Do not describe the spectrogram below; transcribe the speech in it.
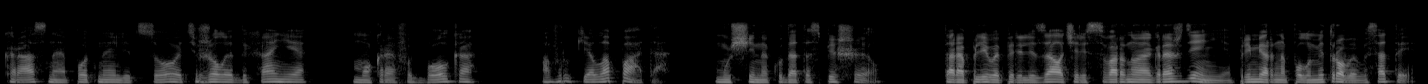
Красное потное лицо, тяжелое дыхание, мокрая футболка, а в руке лопата. Мужчина куда-то спешил. Торопливо перелезал через сварное ограждение, примерно полуметровой высоты.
